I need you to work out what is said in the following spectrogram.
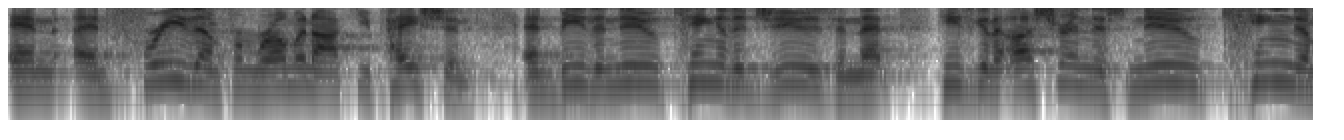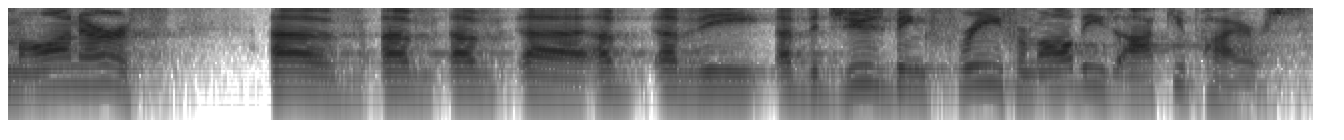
and, and free them from Roman occupation and be the new king of the Jews, and that he's going to usher in this new kingdom on earth of, of, of, uh, of, of, the, of the Jews being free from all these occupiers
